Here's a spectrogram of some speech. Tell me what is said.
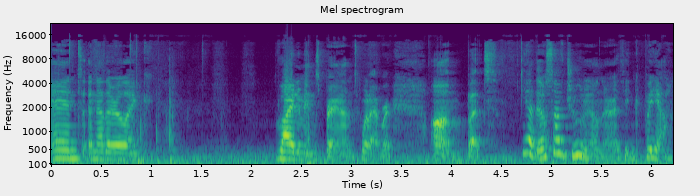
and another like vitamins brand whatever. Um but yeah they also have jewelry on there i think but yeah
